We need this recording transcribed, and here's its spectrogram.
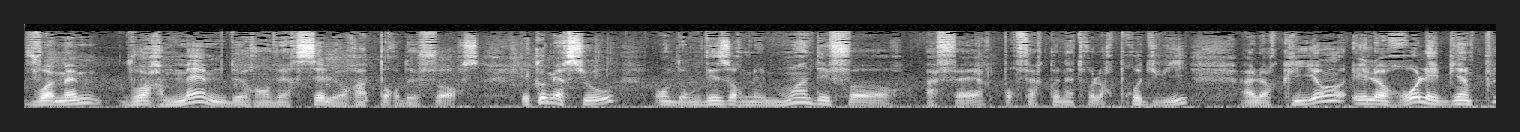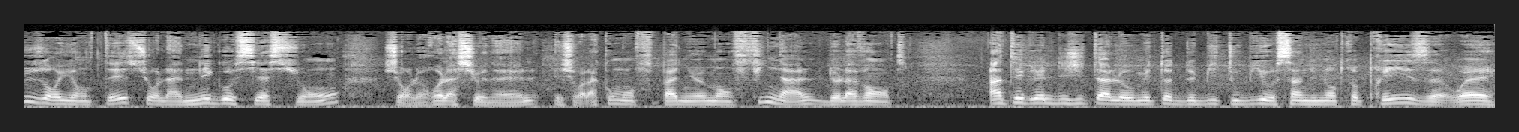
voire même, voire même de renverser le rapport de force. Les commerciaux ont donc désormais moins d'efforts à faire pour faire connaître leurs produits à leurs clients et leur rôle est bien plus orienté sur la négociation, sur le relationnel et sur l'accompagnement final de la vente intégrer le digital aux méthodes de B2B au sein d'une entreprise, ouais,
